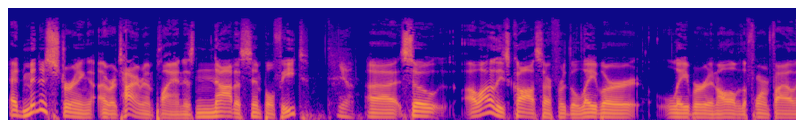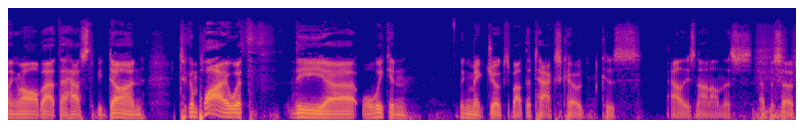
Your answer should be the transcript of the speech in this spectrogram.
Administering a retirement plan is not a simple feat. Yeah. Uh, so a lot of these costs are for the labor, labor, and all of the form filing and all of that that has to be done to comply with the. Uh, well, we can we can make jokes about the tax code because Allie's not on this episode,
